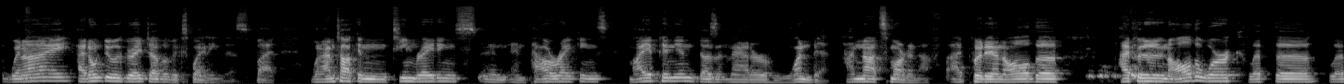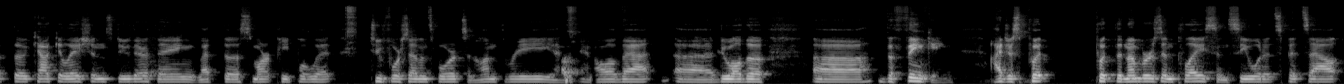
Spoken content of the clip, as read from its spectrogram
when I I don't do a great job of explaining this, but when I'm talking team ratings and, and power rankings, my opinion doesn't matter one bit. I'm not smart enough. I put in all the I put in all the work. Let the let the calculations do their thing. Let the smart people at two four seven Sports and on three and, and all of that uh, do all the uh, the thinking. I just put put the numbers in place and see what it spits out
